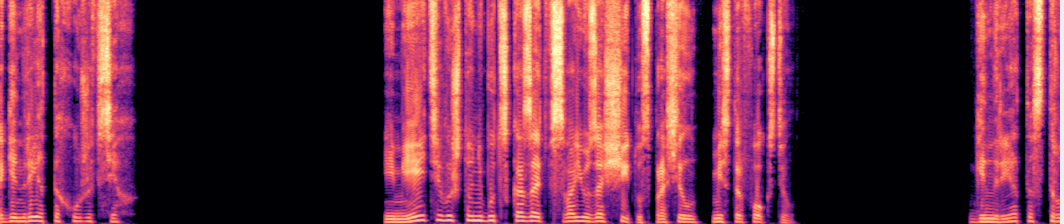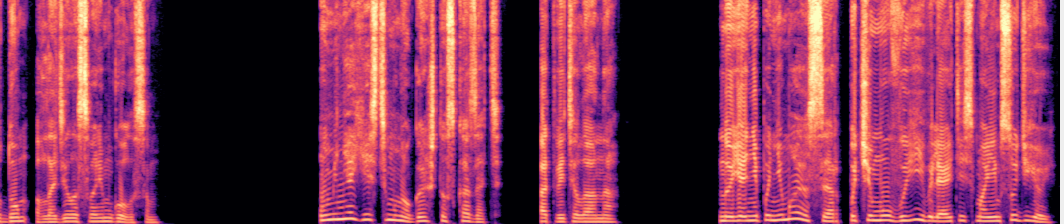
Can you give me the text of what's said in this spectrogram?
а Генриетта хуже всех. «Имеете вы что-нибудь сказать в свою защиту?» — спросил мистер Фокстил. Генриетта с трудом овладела своим голосом. «У меня есть многое что сказать», — ответила она. «Но я не понимаю, сэр, почему вы являетесь моим судьей.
